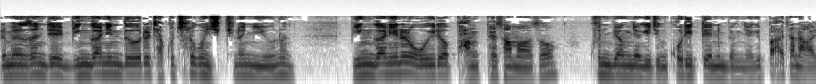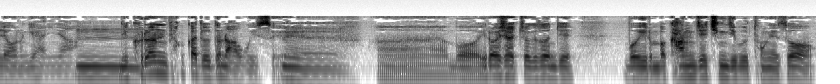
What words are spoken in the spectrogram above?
그러면서 이제 민간인들을 자꾸 철군시키는 이유는 민간인을 오히려 방패 삼아서 군 병력이 지금 고립되어 있는 병력이 빠져나가려고 하는 게 아니냐. 음. 이제 그런 평가들도 나오고 있어요. 네. 아, 뭐, 이 러시아 쪽에서 이제 뭐 이른바 강제 징집을 통해서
